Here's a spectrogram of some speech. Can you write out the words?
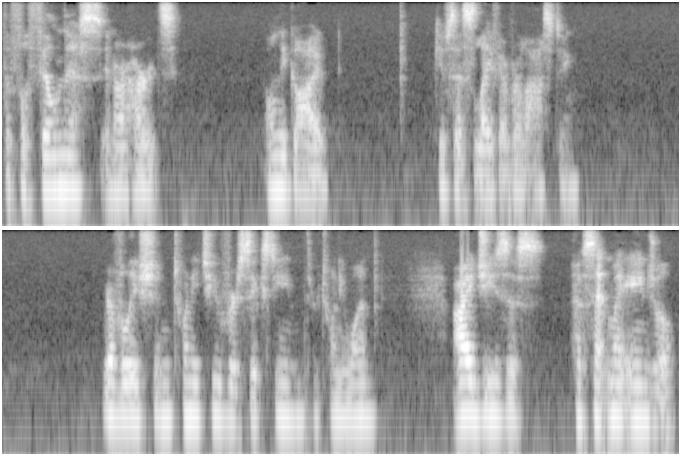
the fulfillment in our hearts. Only God gives us life everlasting. Revelation 22, verse 16 through 21. I, Jesus, have sent my angel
